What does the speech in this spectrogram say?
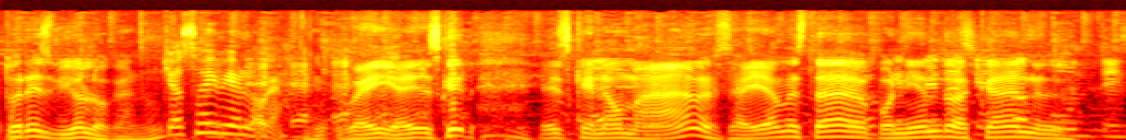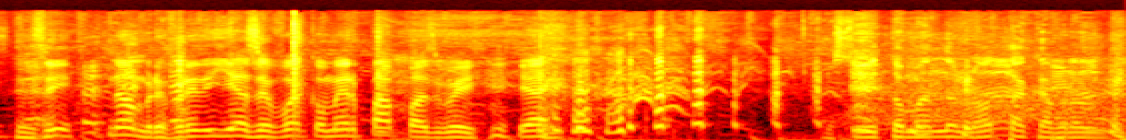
tú eres bióloga, ¿no? Yo soy bióloga. Güey, es que, es que no mames, o sea, ya me está poniendo acá en el... Sí, no hombre, Freddy ya se fue a comer papas, güey. Ya. Estoy tomando nota, cabrón.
